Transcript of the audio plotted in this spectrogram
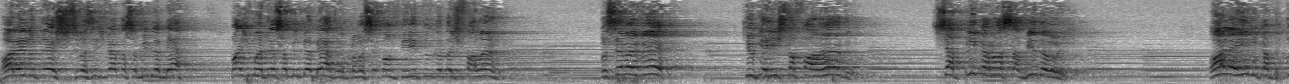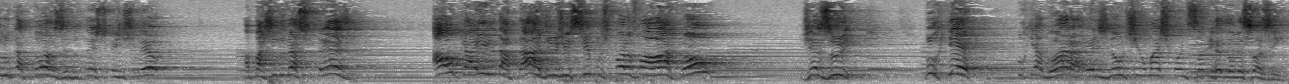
Olha aí no texto, se você estiver com a sua Bíblia aberta, pode manter sua Bíblia aberta para você conferir tudo que eu estou te falando. Você vai ver que o que a gente está falando se aplica à nossa vida hoje. Olha aí no capítulo 14 do texto que a gente leu, a partir do verso 13. Ao cair da tarde, os discípulos foram falar com Jesus. Por quê? Porque agora eles não tinham mais condição de resolver sozinhos.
